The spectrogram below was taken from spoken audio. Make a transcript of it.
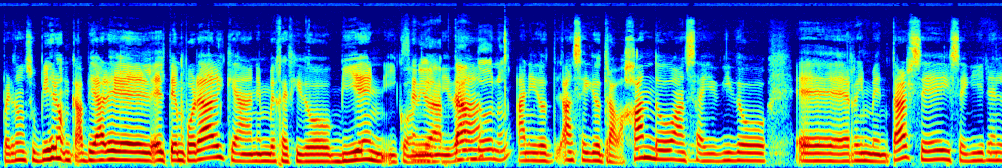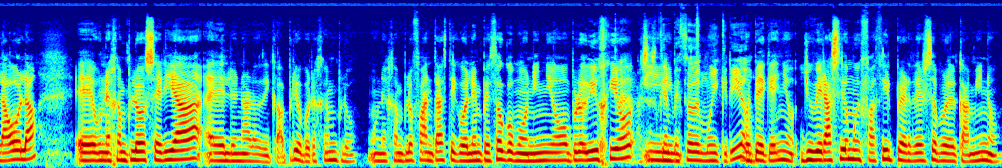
perdón, supieron cambiar el, temporal, que han envejecido bien y con dignidad. ¿no? han, ido, han seguido trabajando, han sabido eh, reinventarse y seguir en la ola. Eh, un ejemplo sería eh, Leonardo DiCaprio, por ejemplo. Un ejemplo fantástico. Él empezó como niño prodigio. y es que empezó de muy muy pequeño. Y hubiera sido muy fácil perderse por el camino,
